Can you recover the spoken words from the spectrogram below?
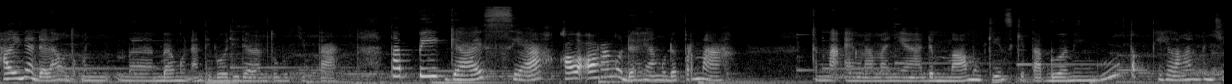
hal ini adalah untuk membangun antibodi dalam tubuh kita. Tapi guys ya kalau orang udah yang udah pernah kena yang namanya demam mungkin sekitar dua minggu kehilangan penci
